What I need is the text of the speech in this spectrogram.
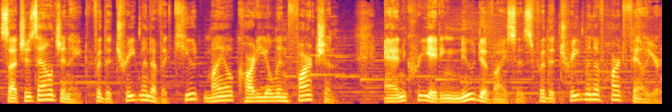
such as alginate for the treatment of acute myocardial infarction and creating new devices for the treatment of heart failure,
